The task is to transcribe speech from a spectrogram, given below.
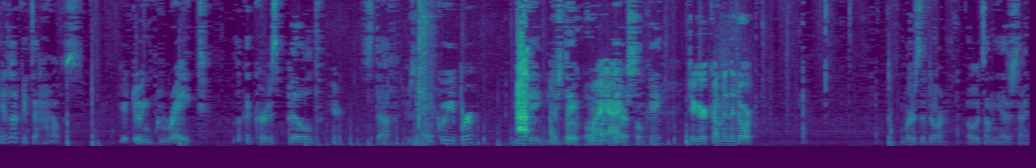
Hey, look, it's a house. You're doing great. Look at Kurtis build Here. stuff. Here's a hey, creeper. You Ah, stay, you I stay broke over my there, axe. okay? Digger, come in the door. Where's the door? Oh, it's on the other side.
